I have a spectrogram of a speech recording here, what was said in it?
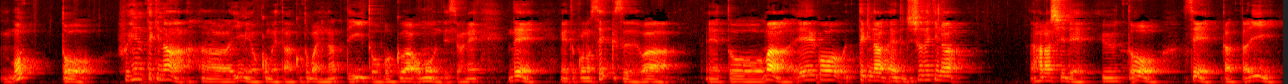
もっと普遍的な意味を込めた言葉になっていいと僕は思うんですよね。で、えー、とこのセックスはえ、ー、とまあ英語的な、えーと、辞書的な話で言うと性だったり、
